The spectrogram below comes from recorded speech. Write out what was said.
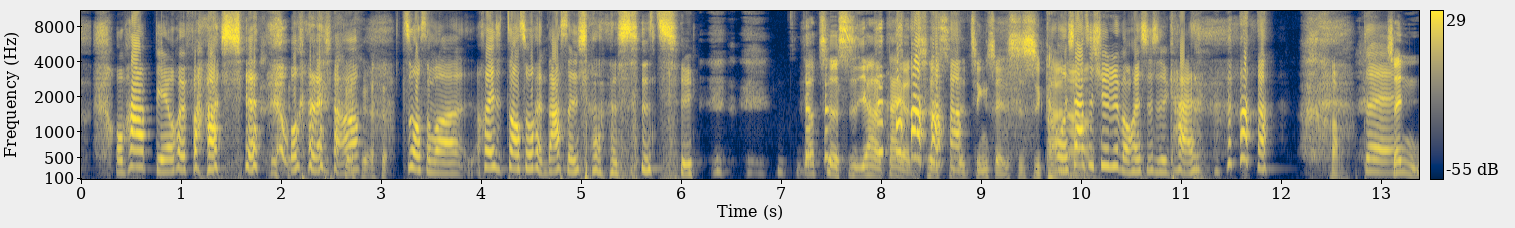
我怕别人会发现 我可能想要做什么会造出很大声响的事情。要测试，要带有测试的精神试试看啊。我下次去日本会试试看。好，对，所以你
